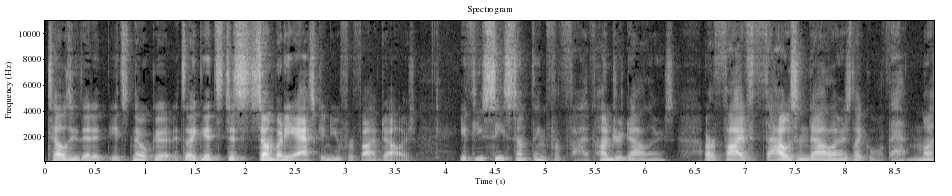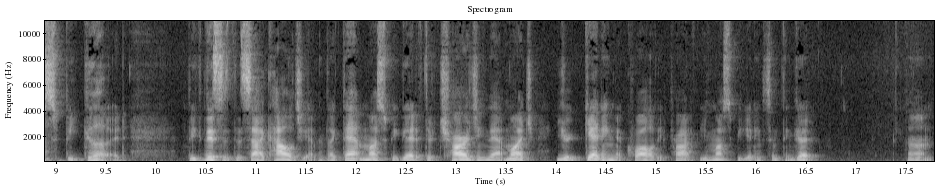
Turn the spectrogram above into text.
tells you that it, it's no good. It's like it's just somebody asking you for five dollars if you see something for $500 or $5,000, like, well, that must be good. This is the psychology of it. Like, that must be good. If they're charging that much, you're getting a quality product. You must be getting something good. Um,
